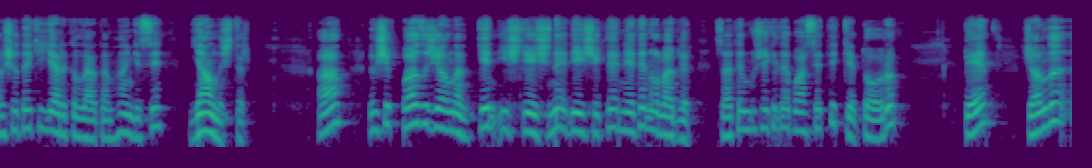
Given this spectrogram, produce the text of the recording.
aşağıdaki yargılardan hangisi yanlıştır? A. Işık bazı canlıların gen işleyişine değişikliğe neden olabilir. Zaten bu şekilde bahsettik ki doğru. B. Canlı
